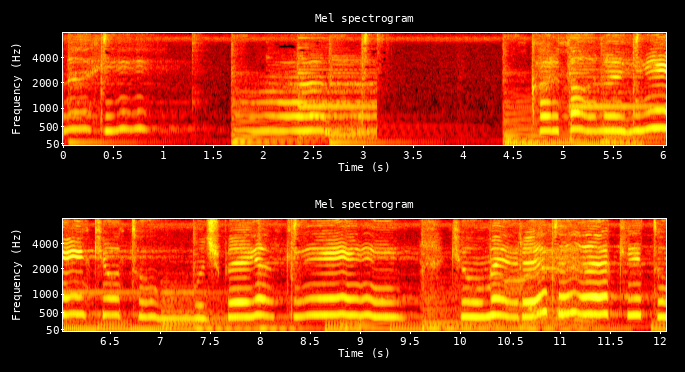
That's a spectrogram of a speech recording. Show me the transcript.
नहीं। करता नहीं। क्यों तू मुझ पे यकीन? क्यों मेरे दिल की तू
